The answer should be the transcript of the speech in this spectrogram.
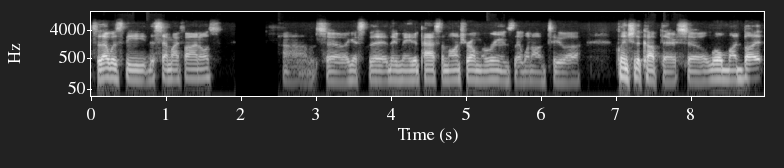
So that was the the semifinals. Um, so I guess the, they made it past the Montreal Maroons. They went on to uh, clinch the cup there. So a little mud butt.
